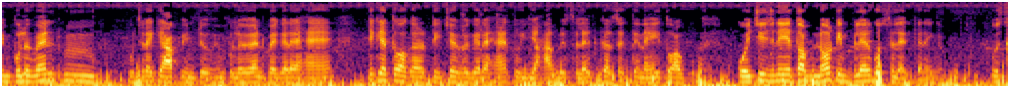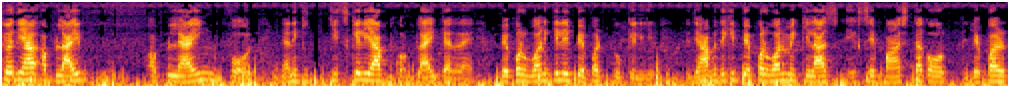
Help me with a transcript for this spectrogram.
इम्प्लॉयमेंट पूछ रहा है कि आप इम्प्लॉयमेंट वगैरह हैं, ठीक है तो अगर टीचर वगैरह हैं तो यहाँ पे सेलेक्ट कर सकते नहीं तो आप कोई चीज़ नहीं है तो आप नॉट एम्प्लॉयर को सिलेक्ट करेंगे। उसके बाद यहाँ अप्लाई अप्लाइंग फॉर यानी कि किसके लिए आप अप्लाई कर रहे हैं? पेपर वन के लिए पेपर टू के लिए। जहाँ पे देखिए पेपर वन में क्लास एक से पाँच तक और पेपर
